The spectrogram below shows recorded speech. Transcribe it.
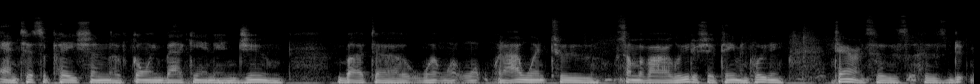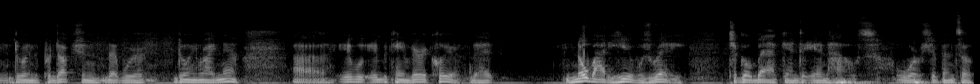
anticipation of going back in in June. But uh, when, when, when I went to some of our leadership team, including Terrence, who's who's do, doing the production that we're doing right now, uh, it it became very clear that nobody here was ready to go back into in-house worship, and so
